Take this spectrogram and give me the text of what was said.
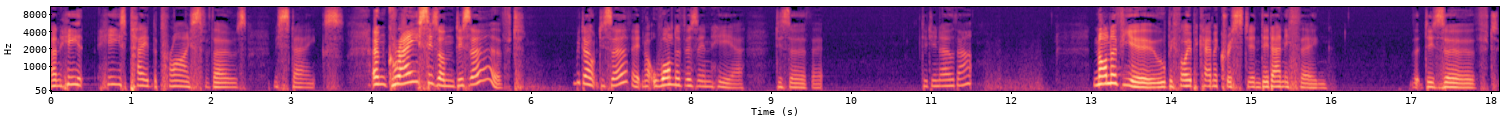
And he, he's paid the price for those mistakes. And grace is undeserved. We don't deserve it. Not one of us in here deserve it. Did you know that? None of you, before you became a Christian, did anything that deserved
